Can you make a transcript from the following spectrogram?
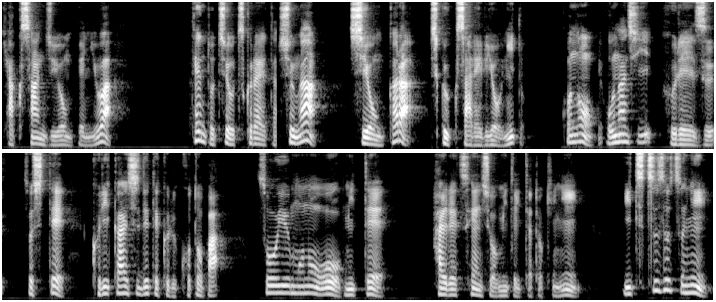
134編には、天と地を作られた主がシオンから祝福されるようにと。この同じフレーズ、そして繰り返し出てくる言葉、そういうものを見て、配列編集を見ていたときに、5つずつに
